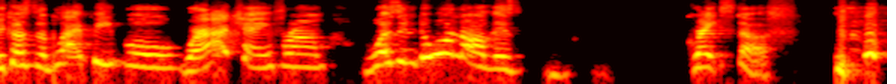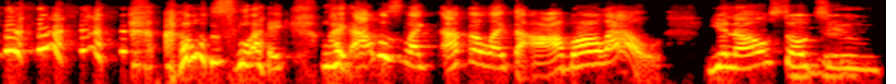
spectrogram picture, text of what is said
because the black people where I came from wasn't doing all this great stuff. I was like, like I was like, I felt like the eyeball out, you know. So mm-hmm. to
